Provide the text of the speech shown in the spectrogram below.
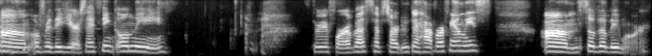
um over the years. I think only three or four of us have started to have our families. Um so there'll be more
